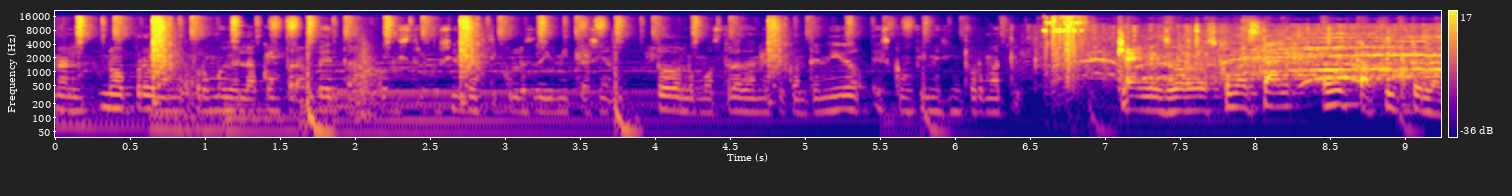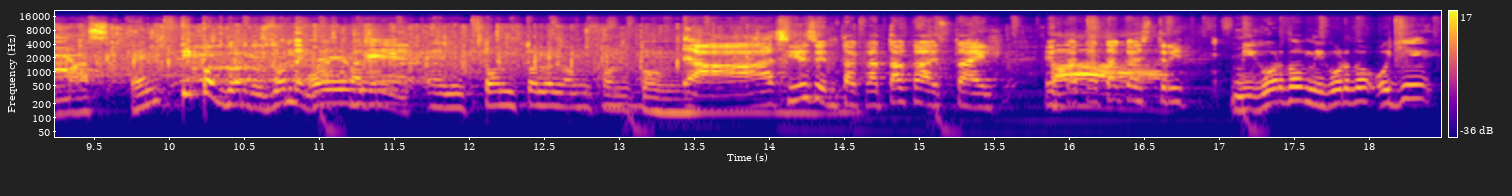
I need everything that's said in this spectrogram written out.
canal no aprueba ni promueve la compra, venta o distribución de artículos de imitación. Todo lo mostrado en este contenido es con fines informativos. ¿Qué hay, mis gordos? ¿Cómo están? Un capítulo más en Tipos gordos, ¿dónde más, padre? en Tontololón con ton. Ah, así es, en Takataka Style. En Ah, Takataka Street. Mi gordo, mi gordo. Oye,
